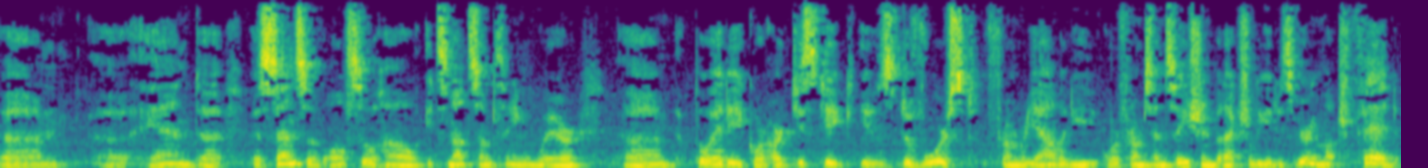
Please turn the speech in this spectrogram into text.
um, uh, and uh, a sense of also how it's not something where um, poetic or artistic is divorced from reality or from sensation, but actually it is very much fed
